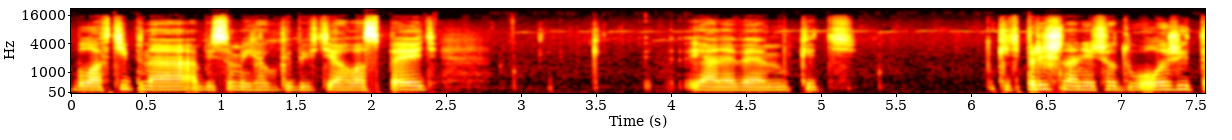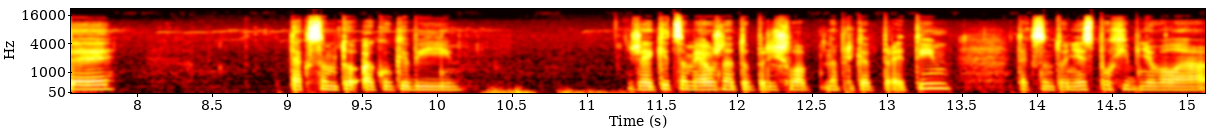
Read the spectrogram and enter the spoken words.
bola vtipná, aby som ich ako keby vtiahla späť. Ja neviem, keď keď prišlo niečo dôležité, tak som to ako keby, že aj keď som ja už na to prišla napríklad predtým, tak som to nespochybňovala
